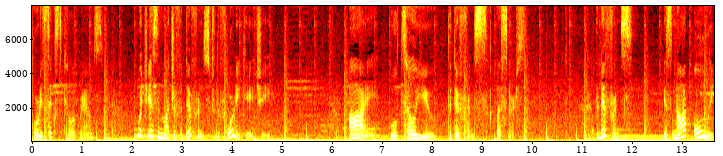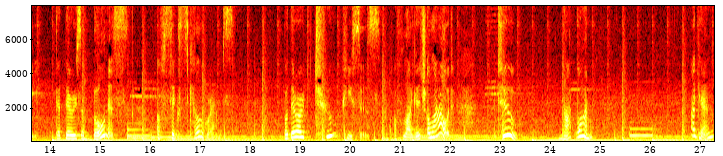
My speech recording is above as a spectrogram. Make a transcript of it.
46 kilograms, which isn't much of a difference to the 40 kg. I will tell you the difference, listeners. The difference is not only that there is a bonus of 6 kilograms, but there are two pieces of luggage allowed. Two, not one. Again,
